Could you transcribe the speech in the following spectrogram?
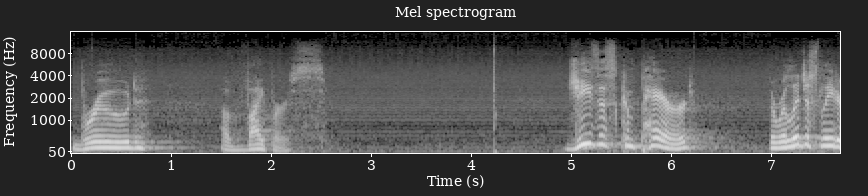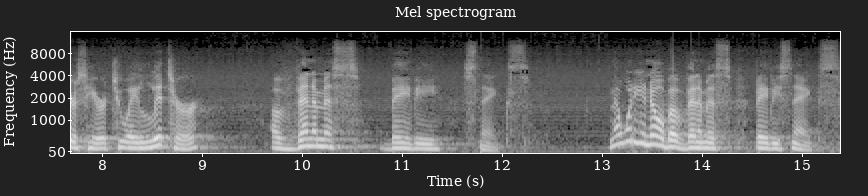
brood of vipers. Jesus compared the religious leaders here to a litter of venomous baby snakes. Now, what do you know about venomous baby snakes?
